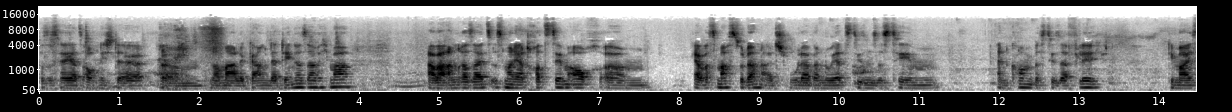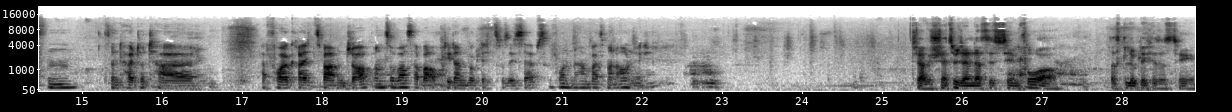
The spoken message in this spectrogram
das ist ja jetzt auch nicht der ähm, normale Gang der Dinge, sag ich mal. Aber andererseits ist man ja trotzdem auch, ähm, ja, was machst du dann als Schwuler, wenn du jetzt diesem System entkommen bist, dieser Pflicht? Die meisten sind halt total erfolgreich, zwar im Job und sowas, aber ob die dann wirklich zu sich selbst gefunden haben, weiß man auch nicht. Tja, wie stellst du denn das System vor? Das glückliche System?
